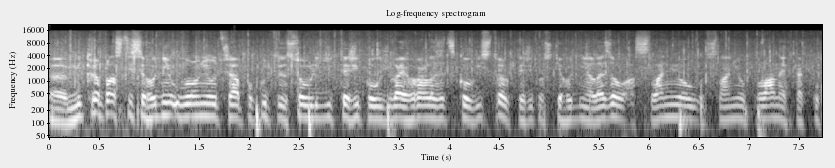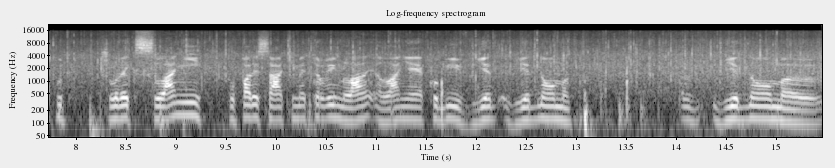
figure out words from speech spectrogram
Eh, mikroplasty se hodně uvolňují, třeba pokud jsou lidi, kteří používají horolezeckou výstroj, kteří prostě hodně lezou a slaňují, slaňují po lanech, tak pokud člověk slaní po 50 metrovým laně jakoby v, jed, v jednom, v jednom eh,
